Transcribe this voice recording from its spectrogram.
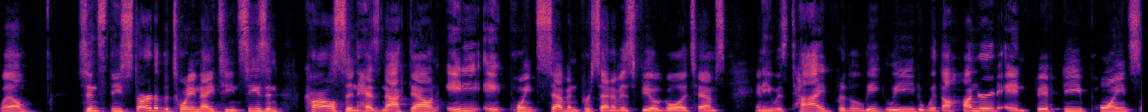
Well, since the start of the 2019 season, Carlson has knocked down 88.7% of his field goal attempts, and he was tied for the league lead with 150 points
